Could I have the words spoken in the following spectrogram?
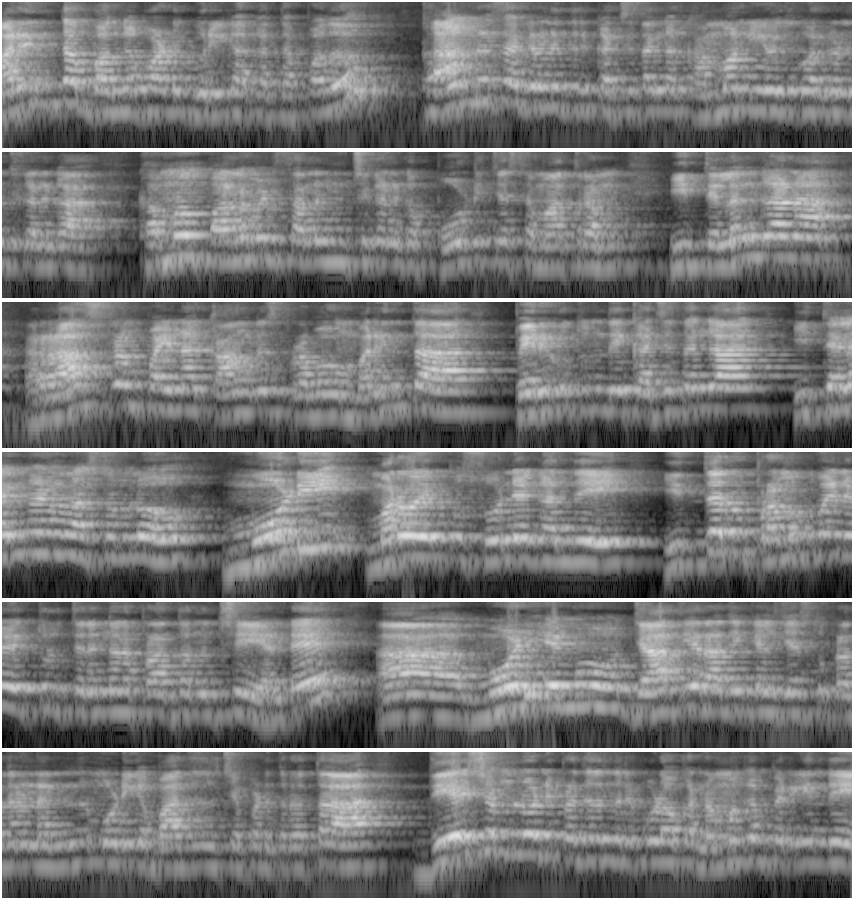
మరింత భంగపాటు గురికాక తప్పదు. కాంగ్రెస్ అగ్రనేత్రి ఖచ్చితంగా ఖమ్మం నియోజకవర్గం నుంచి కనుక ఖమ్మం పార్లమెంట్ స్థానం నుంచి కనుక పోటీ చేస్తే మాత్రం ఈ తెలంగాణ రాష్ట్రం పైన కాంగ్రెస్ ప్రభావం మరింత పెరుగుతుంది. ఖచ్చితంగా ఈ తెలంగాణ రాష్ట్రంలో మోడీ మరోవైపు సోనియా గాంధీ ఇద్దరు ప్రముఖ ప్రముఖమైన వ్యక్తులు తెలంగాణ ప్రాంతం నుంచి అంటే మోడీ ఏమో జాతీయ రాజకీయాలు చేస్తూ ప్రధాని నరేంద్ర మోడీకి బాధ్యతలు చేపట్టిన తర్వాత దేశంలోని ప్రజలందరికీ కూడా ఒక నమ్మకం పెరిగింది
